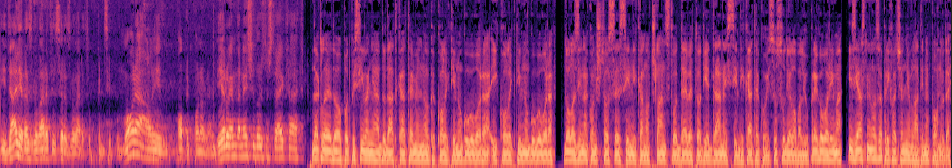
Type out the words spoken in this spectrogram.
i dalje razgovarati, se razgovarati u principu mora, ali opet ponavljam, vjerujem da neće doći do štrajka. Dakle, do potpisivanja dodatka temeljnog kolektivnog ugovora i kolektivnog ugovora dolazi nakon što se sindikalno članstvo 9 od 11 sindikata koji su sudjelovali u pregovorima izjasnilo za prihvaćanje vladine ponude.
